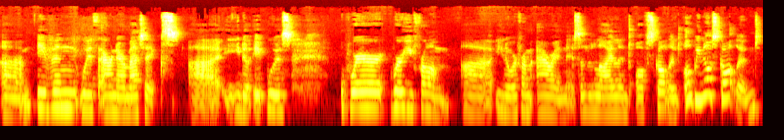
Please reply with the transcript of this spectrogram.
Um, even with Arran Aromatics, uh, you know, it was where where are you from? Uh, you know, we're from Arran. It's a little island off Scotland. Oh, we know Scotland.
